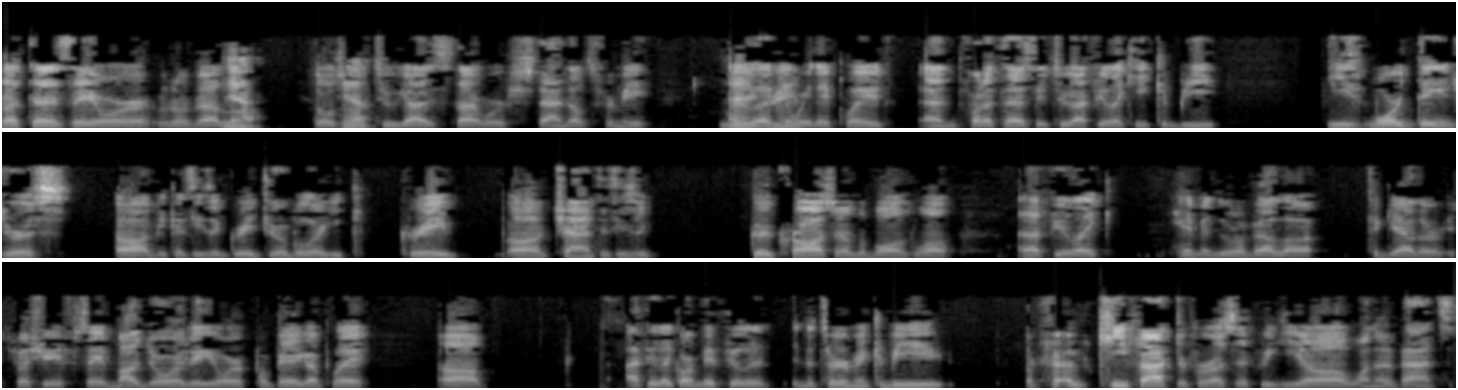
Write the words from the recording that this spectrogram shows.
Fratesi or Rovella. Yeah. Those are Yeah. the two guys that were standouts for me. I Really like the way they played, and Fratesi too. I feel like he could be, he's more dangerous uh, because he's a great dribbler. He create uh, chances. He's a good crosser of the ball as well. And I feel like him and Rovella together, especially if say Maggiore or Pobega play, uh, I feel like our midfield in the tournament could be a, key factor for us if we uh, want to advance.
